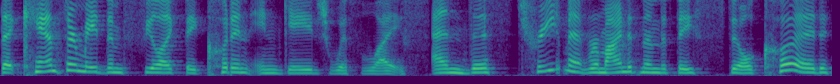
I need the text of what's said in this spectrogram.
that cancer made them feel like they couldn't engage with life. And this treatment reminded them that they still could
